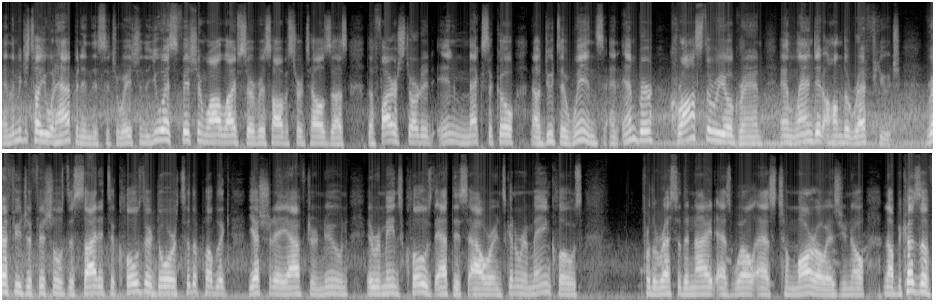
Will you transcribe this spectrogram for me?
And let me just tell you what happened in this situation. The U.S. Fish and Wildlife Service officer tells us the fire started in Mexico. Now due to winds, an ember crossed the Rio Grande and landed on the refuge. Refuge officials decided to close their doors to the public yesterday afternoon. It remains closed at this hour and it's going to remain closed for the rest of the night as well as tomorrow as you know. Now because of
